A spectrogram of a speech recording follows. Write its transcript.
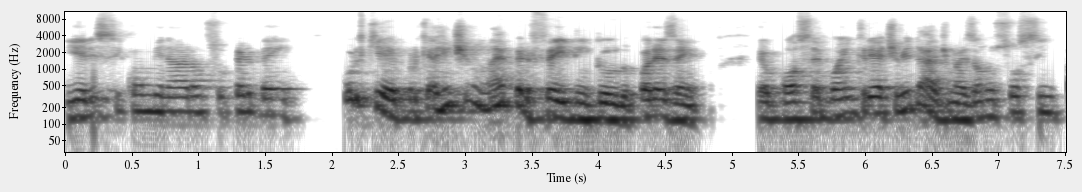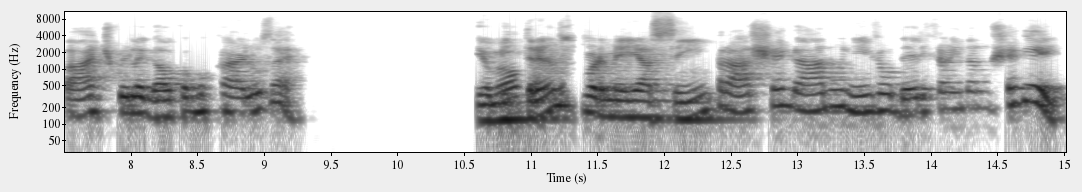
E eles se combinaram super bem. Por quê? Porque a gente não é perfeito em tudo. Por exemplo, eu posso ser bom em criatividade, mas eu não sou simpático e legal como o Carlos é. Eu me transformei assim para chegar no nível dele que eu ainda não cheguei.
